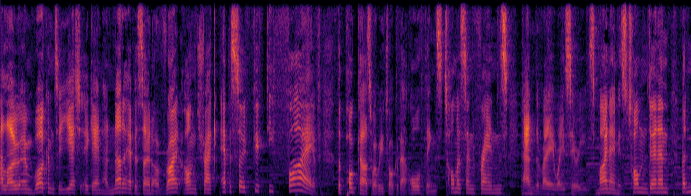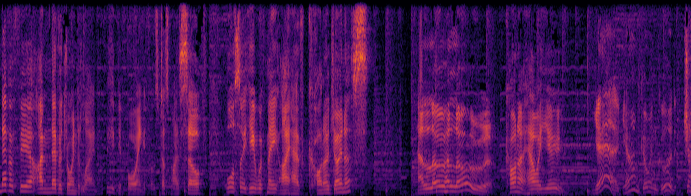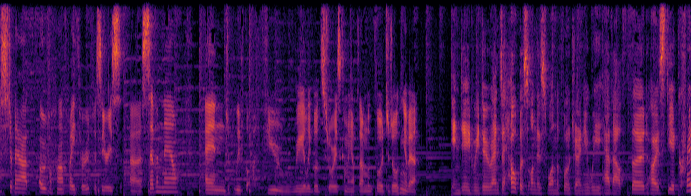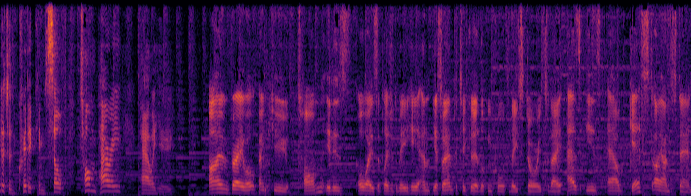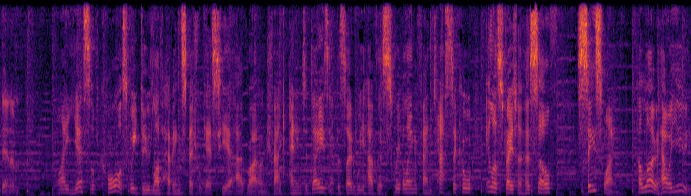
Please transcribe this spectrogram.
Hello and welcome to yet again another episode of Right on Track, episode 55, the podcast where we talk about all things Thomas and Friends and the Railway series. My name is Tom Denham, but never fear, I'm never joined alone. It would be a bit boring if it was just myself. Also, here with me, I have Connor Jonas. Hello, hello. Connor, how are you? Yeah, yeah, I'm going good. Just about over halfway through for series uh, seven now, and we've got a few really good stories coming up that I'm looking forward to talking about. Indeed, we do. And to help us on this wonderful journey, we have our third host, the accredited critic himself, Tom Parry. How are you? I'm very well, thank you, Tom. It is always a pleasure to be here, and yes, I am particularly looking forward to these stories today, as is our guest, I understand, Denham. Why, yes, of course. We do love having special guests here at Right on Track, and in today's episode, we have the scribbling, fantastical illustrator herself, Sea Swine. Hello, how are you?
